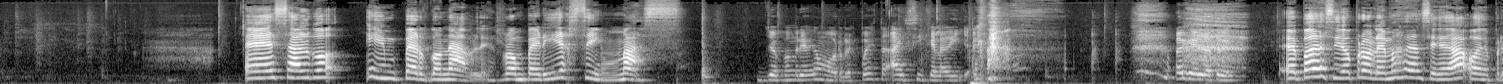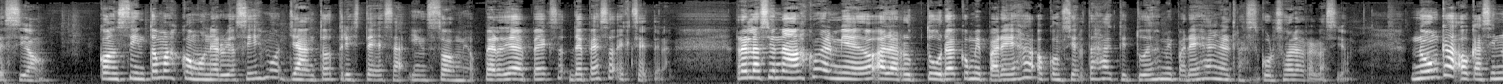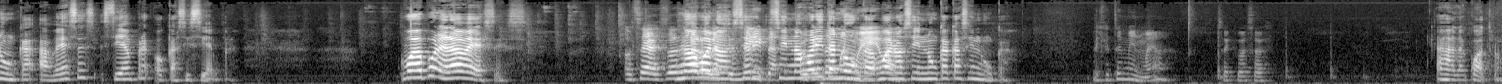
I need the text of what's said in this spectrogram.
es algo imperdonable, rompería sin más. Yo pondría como respuesta, ay sí, que ladilla. ok, la tres. He padecido problemas de ansiedad o depresión, con síntomas como nerviosismo, llanto, tristeza, insomnio, pérdida de peso, de peso etc. Relacionados con el miedo a la ruptura con mi pareja o con ciertas actitudes de mi pareja en el transcurso de la relación. Nunca o casi nunca, a veces, siempre o casi siempre. Voy a poner a veces. O sea, eso es No, la bueno, ahorita, si no es ahorita nunca. nueva. Bueno, sí, nunca, casi nunca. Es que estoy muy nueva. O sea, ¿qué vas a ver? Ajá, la 4.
